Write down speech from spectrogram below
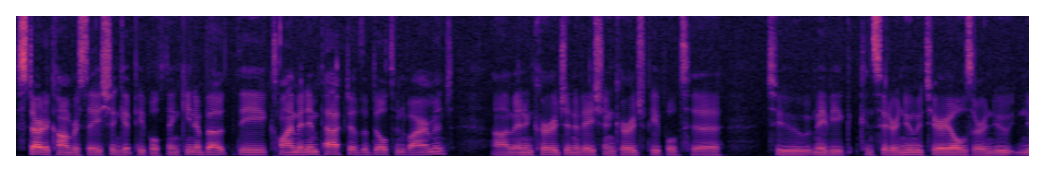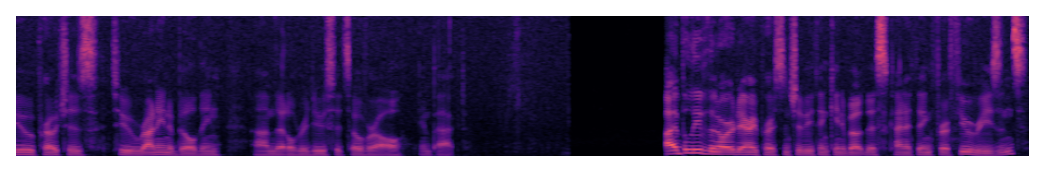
start a conversation, get people thinking about the climate impact of the built environment, um, and encourage innovation, encourage people to, to maybe consider new materials or new, new approaches to running a building um, that'll reduce its overall impact. I believe the ordinary person should be thinking about this kind of thing for a few reasons.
